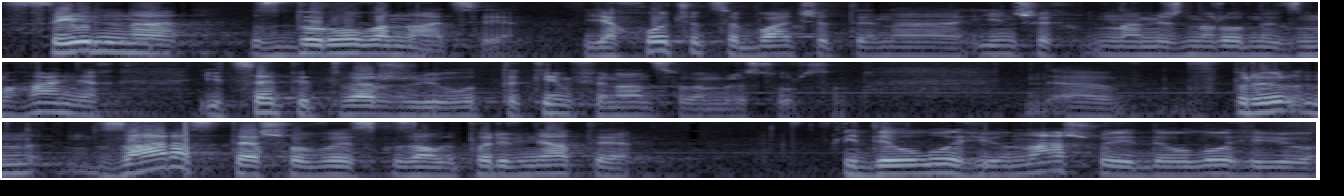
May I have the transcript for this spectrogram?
сильна, здорова нація. Я хочу це бачити на інших на міжнародних змаганнях, і це підтверджую от таким фінансовим ресурсом. Е, Зараз те, що ви сказали, порівняти ідеологію нашу, ідеологію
